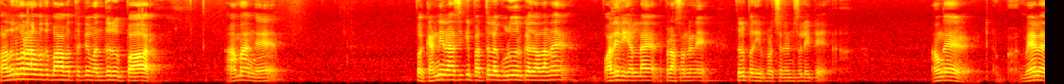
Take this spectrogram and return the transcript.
பதினோராவது பாவத்துக்கு வந்திருப்பார். ஆமாங்க. இப்போ கன்னி ராசிக்கு பத்தில் குரு இருக்கிறதா தானே? பதவிகளில் இப்போ நான் சொன்னேனே திருப்பதி பிரச்சனைன்னு சொல்லிட்டு. அவங்க மேலே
